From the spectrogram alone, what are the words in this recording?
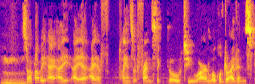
Hmm. So I probably I, I I I have plans with friends to go to our local drive-ins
